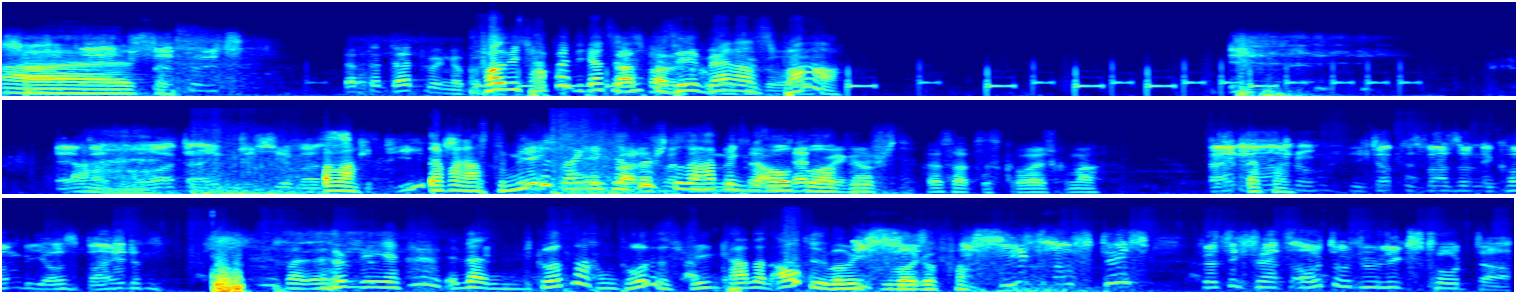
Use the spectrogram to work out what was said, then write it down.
Alter. Ich hab den Deadwinger Vor allem, ich hab ja die ganze Das Zeit das gesehen, wer das war. Ey, was wo hat eigentlich hier Sag was mal, gepiept? Stefan, hast du mich jetzt eigentlich das erwischt oder hat mich ein Auto erwischt? Das hat das Geräusch gemacht. Keine. Ahnung. Ich glaube, das war so eine Kombi aus beidem. Weil irgendwie, der, kurz nach dem Todesstream kam ein Auto über mich Ich drüber schieß, gefahren. ich schieß auf dich, plötzlich fährt's Auto, du liegst tot da.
